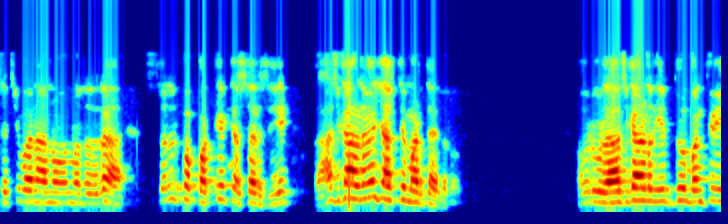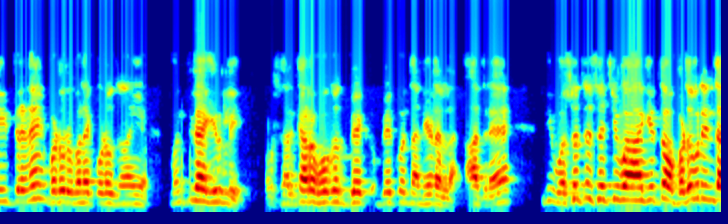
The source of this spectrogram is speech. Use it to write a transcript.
ಸಚಿವ ನಾನು ಅನ್ನೋದ್ರ ಸ್ವಲ್ಪ ಪಕ್ಕಕ್ಕೆ ಸರಿಸಿ ರಾಜಕಾರಣವೇ ಜಾಸ್ತಿ ಮಾಡ್ತಾ ಇದ್ರು ಅವರು. ರಾಜಕಾರಣದ ಇದ್ದು ಮಂತ್ರಿ ಇದ್ರೇನೆ ಬಡವರು ಮನೆ ಕೊಡೋದು ಮಂತ್ರಿ ಆಗಿರ್ಲಿ ಅವ್ರ ಸರ್ಕಾರ ಹೋಗೋದು ಬೇಕು ಬೇಕು ಅಂತ ನಾನು ಹೇಳಲ್ಲ. ಆದ್ರೆ, ನೀವು ವಸತಿ ಸಚಿವ ಆಗಿದ್ದು ಬಡವರಿಂದ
